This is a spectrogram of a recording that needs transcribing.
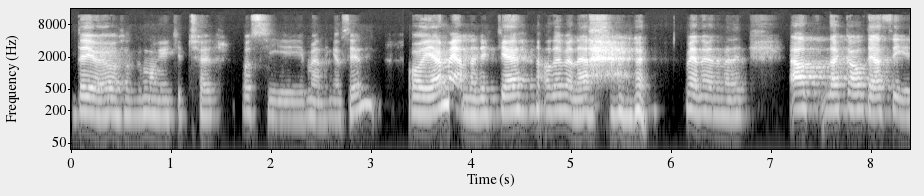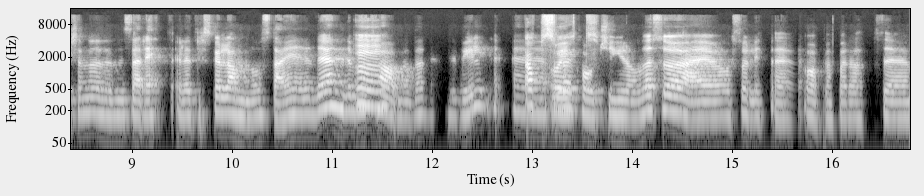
det gjør jo også at mange ikke tør å si meningen sin. Og jeg mener ikke, og det mener jeg mener, mener, mener, at det er ikke alt jeg sier som nødvendigvis er rett, eller at det skal lande hos deg. eller det. Du må Mm. ta med deg det du vil. Eh, og i Absolutt. coachingrolle så er jeg jo også litt eh, åpen for at eh,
